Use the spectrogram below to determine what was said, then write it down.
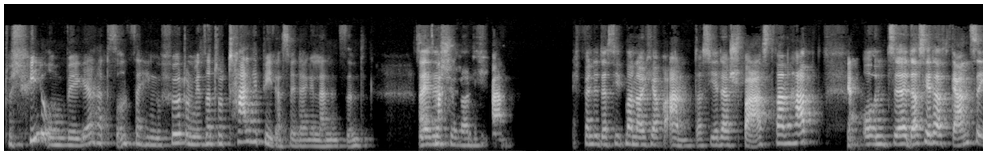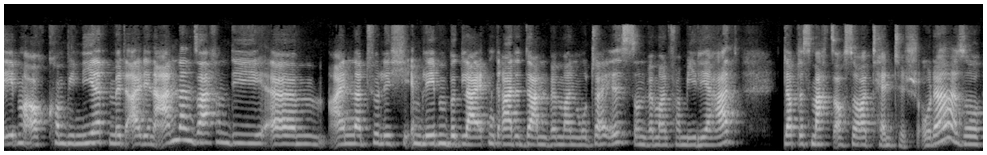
durch viele Umwege hat es uns dahin geführt und wir sind total happy, dass wir da gelandet sind. Sehr, sehr schön. Und ich, ich finde, das sieht man euch auch an, dass ihr da Spaß dran habt ja. und äh, dass ihr das Ganze eben auch kombiniert mit all den anderen Sachen, die ähm, einen natürlich im Leben begleiten, gerade dann, wenn man Mutter ist und wenn man Familie hat glaube, das macht es auch so authentisch, oder? Also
